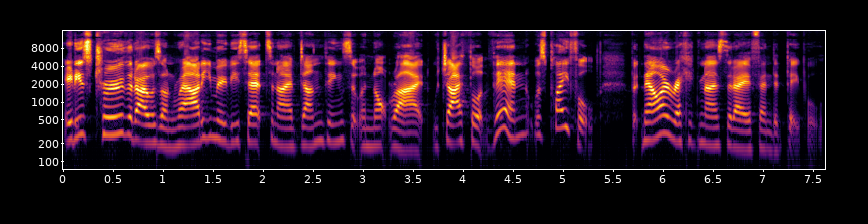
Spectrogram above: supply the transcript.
It is true that I was on rowdy movie sets and I have done things that were not right, which I thought then was playful. But now I recognize that I offended people.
